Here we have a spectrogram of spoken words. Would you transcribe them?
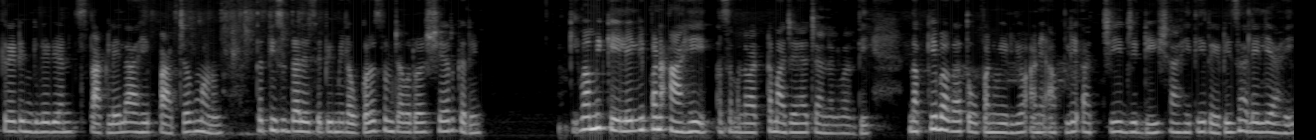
सिक्रेट इन्ग्रेडियंट्स टाकलेला आहे पाचक म्हणून तर तीसुद्धा रेसिपी मी लवकरच तुमच्याबरोबर शेअर करेन. किंवा मी केलेली पण आहे असं मला वाटतं माझ्या ह्या चॅनलवरती नक्की बघा तो पण व्हिडिओ आणि आपली आजची जी डिश आहे ती रेडी झालेली आहे.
